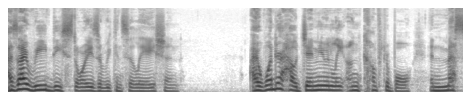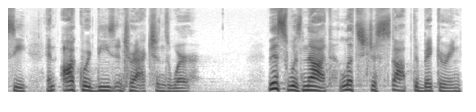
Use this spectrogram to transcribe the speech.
As I read these stories of reconciliation, I wonder how genuinely uncomfortable and messy and awkward these interactions were. This was not, let's just stop the bickering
